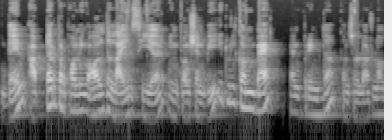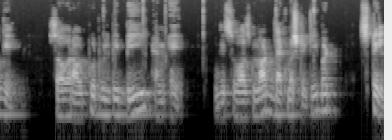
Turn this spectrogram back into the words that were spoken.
Then after performing all the lines here in function b it will come back and print the console.log a. So our output will be b and a. This was not that much tricky but still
